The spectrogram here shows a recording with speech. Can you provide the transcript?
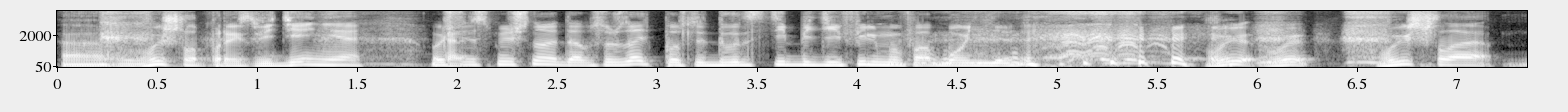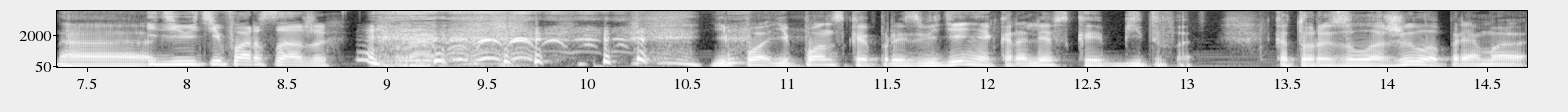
э, вышло произведение Очень смешно это обсуждать после 25 фильмов о Бонде вы, вы, вышло э, и 9 форсажах. Япо- японское произведение «Королевская битва», которое заложило прямо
